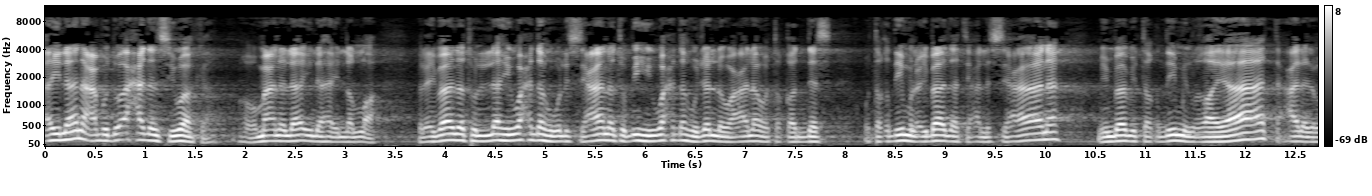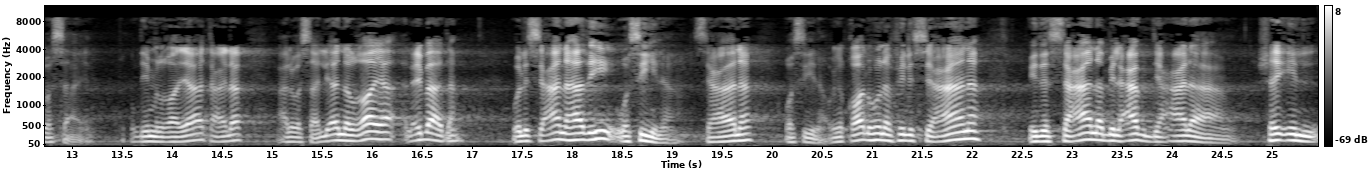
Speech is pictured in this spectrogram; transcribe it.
أي لا نعبد أحدا سواك وهو معنى لا إله إلا الله. فالعبادة لله وحده والاستعانة به وحده جل وعلا وتقدس وتقديم العبادة على الاستعانة من باب تقديم الغايات على الوسائل. تقديم الغايات على على الوسائل لأن الغاية العبادة والاستعانة هذه وسيلة استعانة وسيلة. ويقال هنا في الاستعانة إذا استعان بالعبد على شيء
